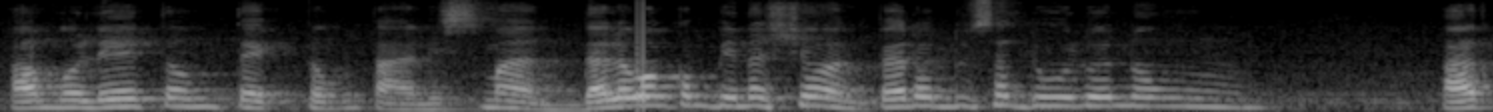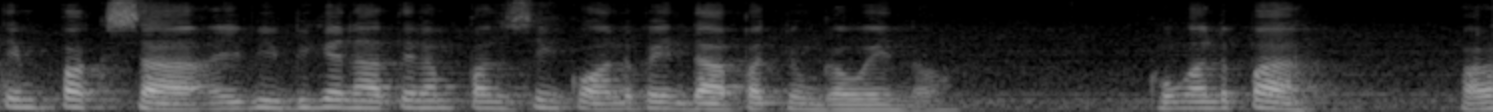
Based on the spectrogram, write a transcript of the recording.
amuletum tectum talisman. Dalawang kombinasyon, pero doon sa dulo nung ating paksa, ay bibigyan natin ng pansin kung ano pa yung dapat yung gawin, no? Kung ano pa. Baka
